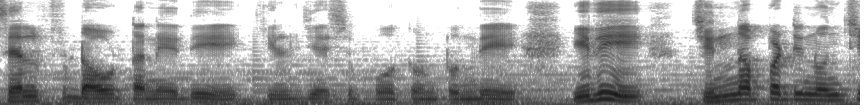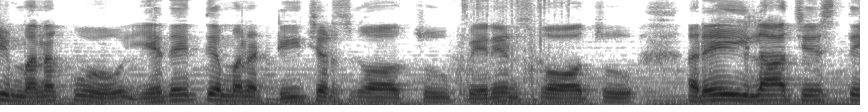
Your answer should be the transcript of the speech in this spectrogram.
సెల్ఫ్ డౌట్ అనేది కిల్ చేసి పోతుంటుంది. ఇది చిన్నప్పటి నుంచి మనకు ఏదైతే మన టీచర్స్ కావచ్చు పేరెంట్స్ కావచ్చు అరే ఇలా చేస్తే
